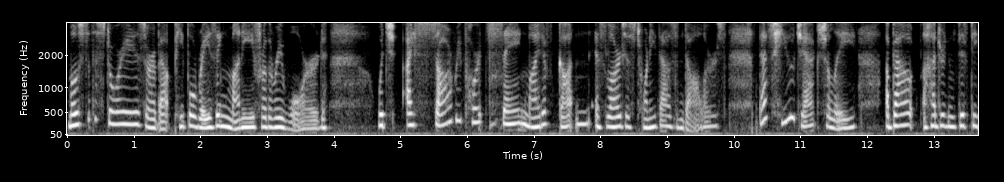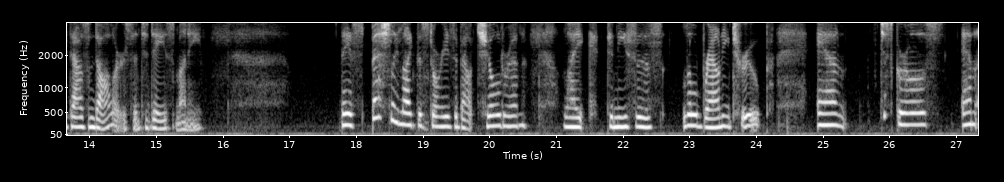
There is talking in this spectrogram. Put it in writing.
Most of the stories are about people raising money for the reward, which I saw reports saying might have gotten as large as $20,000. That's huge, actually, about $150,000 in today's money. They especially like the stories about children, like Denise's little brownie troop, and just girls and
